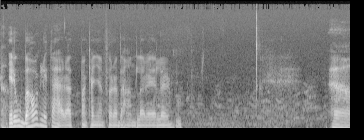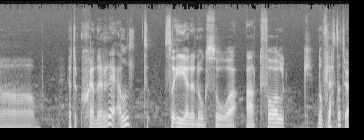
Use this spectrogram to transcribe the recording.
Ja. Är det obehagligt det här att man kan jämföra behandlare eller? Ehm, jag tror generellt så är det nog så att folk, de flesta tror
